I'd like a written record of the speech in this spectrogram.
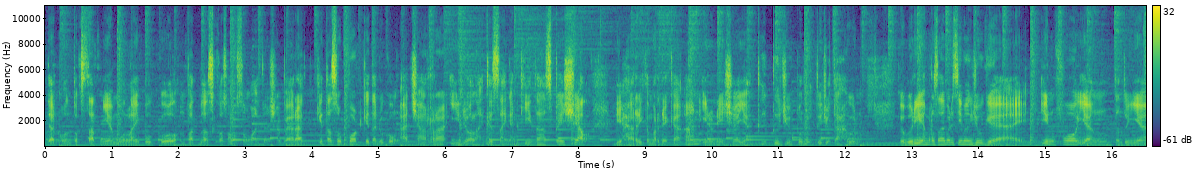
Dan untuk startnya mulai pukul 14.00 waktu Indonesia Barat. Kita support, kita dukung acara idola kesayangan kita spesial Di hari kemerdekaan Indonesia yang ke-77 tahun Kemudian persahabat disimak juga info yang tentunya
